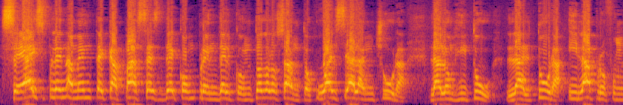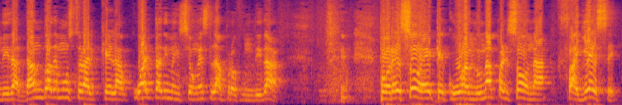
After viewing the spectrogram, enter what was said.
Seáis plenamente capaces de comprender con todos los santos cuál sea la anchura, la longitud, la altura y la profundidad, dando a demostrar que la cuarta dimensión es la profundidad. Por eso es que cuando una persona fallece,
